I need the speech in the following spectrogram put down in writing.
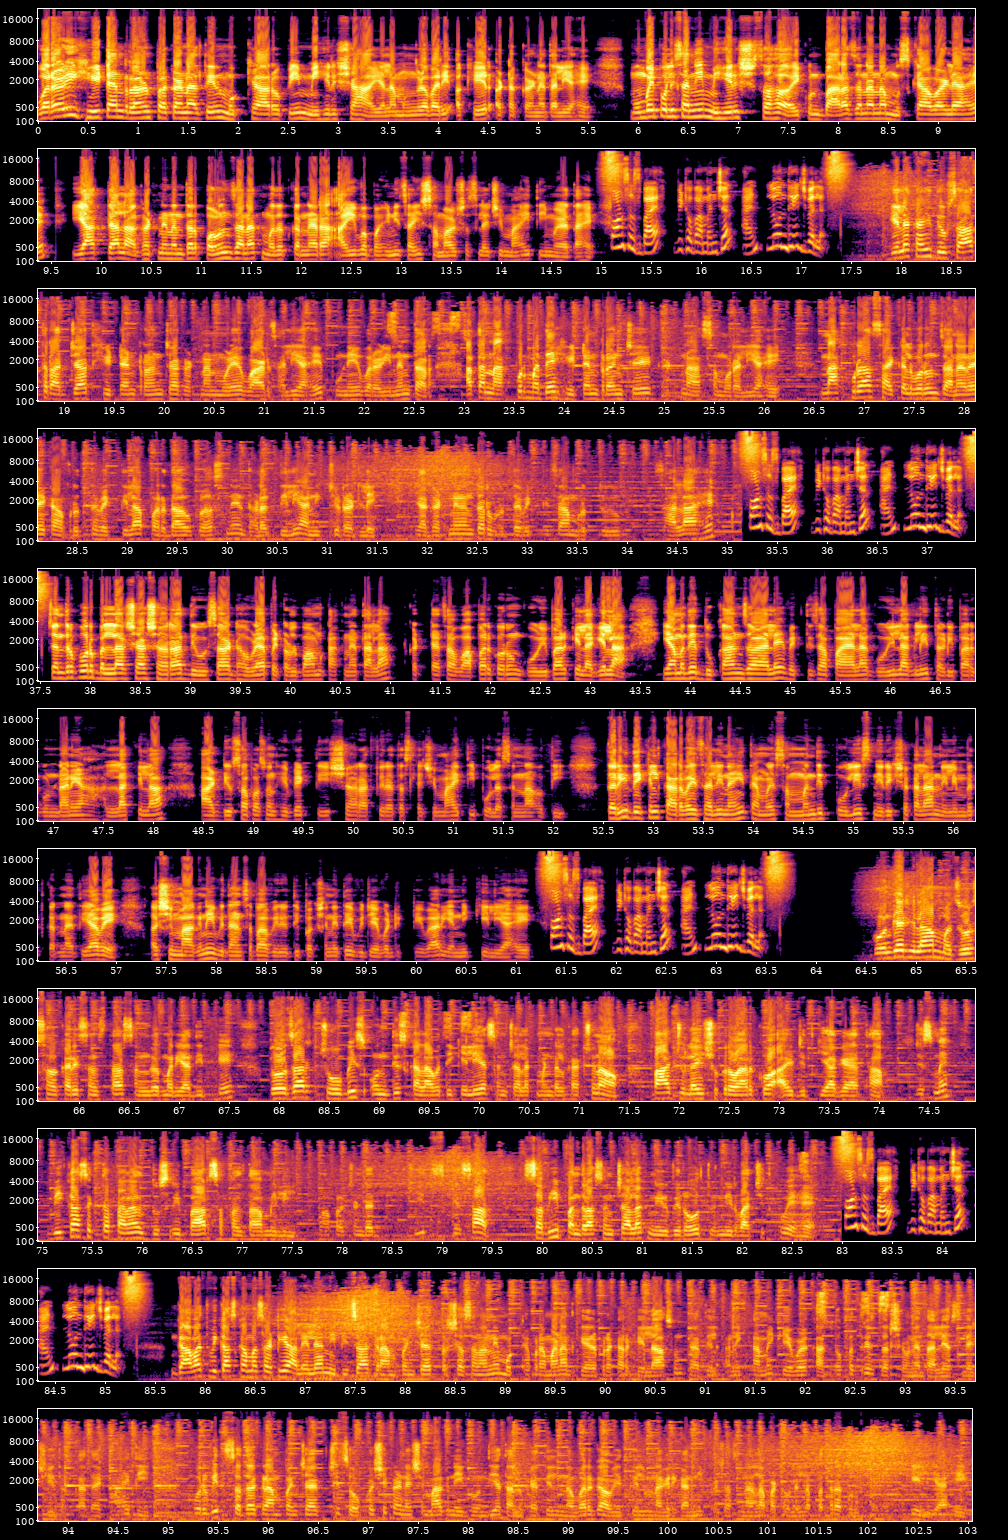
Worli hit and run प्रकरणातील मुख्य आरोपी मिहीर शहा याला मंगळवारी अखेर अटक करण्यात आली आहे. मुंबई पोलिसांनी मिहीरसह एकूण बारा जणांना मुसक्या आवडल्या आहे. यात त्याला घटनेनंतर पळून जाण्यात मदत करणाऱ्या आई व बहिणीचाही समावेश असल्याची माहिती मिळत आहे. गेल्या काही दिवसात राज्यात हिट अँड रनच्या घटनांमुळे वाढ झाली आहे पुणे वरळीनंतर. आता नागपूरमध्ये हिट अँड रनचे घटना समोर आली आहे. नागपुरात सायकलवरून जाणाऱ्या एका वृद्ध व्यक्तीला परदाव बसने धडक दिली आणि चिरडले. या घटनेनंतर वृद्ध व्यक्तीचा मृत्यू झाला आहे. Londhe Jewelers. चंद्रपूर बल्लारशा शहरात दिवसा ढवळ्या पेट्रोल बॉम्ब टाकण्यात आला. कट्ट्याचा वापर करून गोळीबार केला गेला. यामध्ये दुकान जळाले व्यक्तीच्या पायाला गोळी लागली तडीपार गुंडाने हा हल्ला केला. आठ दिवसापासून हे व्यक्ती शहरात फिरत असल्याची माहिती पोलिसांना होती. तरी देखील कारवाई झाली नाही त्यामुळे संबंधित पोलीस निरीक्षकाला निलंबित करण्यात यावे अशी मागणी विधानसभा विरोधी पक्षनेते विजय वडेट्टीवार यांनी केली आहे. गोंदिया जिला मजदूर सहकारी संस्था संघ मर्यादित के 2024 उनतीस कालावधि के लिए संचालक मंडल का चुनाव 5 जुलाई शुक्रवार को आयोजित किया गया था, जिसमें विकास एकता पैनल दूसरी बार सफलता मिली। वह प्रचंड जीत के साथ सभी 15 संचालक निर्विरोध निर्वाचित हुए हैं। गावात विकास कामासाठी आलेल्या निधीचा ग्रामपंचायत प्रशासनाने मोठ्या प्रमाणात गैरप्रकार केला असून त्यातील अनेक कामे केवळ कागदोपत्रीच दर्शवण्यात आली असल्याची धक्कादायक माहिती पूर्वीच सदर ग्रामपंचायतची चौकशी करण्याची मागणी गोंदिया तालुक्यातील नवरगाव येथील नागरिकांनी प्रशासनाला पाठवलेल्या पत्रातून केली आहे.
